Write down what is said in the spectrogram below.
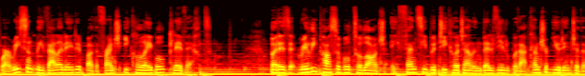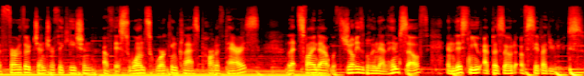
were recently validated by the French eco-label Clé Verte. But is it really possible to launch a fancy boutique hotel in Belleville without contributing to the further gentrification of this once working class part of Paris? Let's find out with Joris Brunel himself in this new episode of C'est pas du luxe.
